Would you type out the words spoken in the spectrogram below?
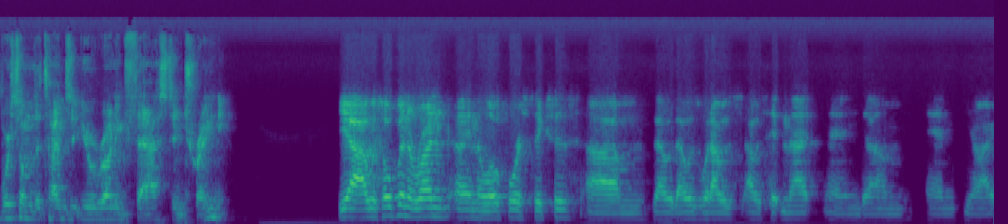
were some of the times that you were running fast in training? Yeah, I was hoping to run uh, in the low four sixes. Um, that, that was what I was I was hitting that, and um, and you know I,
